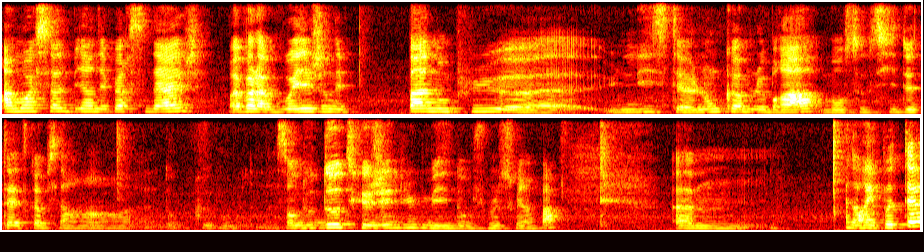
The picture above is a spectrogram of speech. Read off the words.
À moi seul, bien des personnages. Ouais, voilà, vous voyez, j'en ai pas non plus une liste longue comme le bras. Bon, c'est aussi deux têtes comme ça. Hein. Donc, il y en a sans doute d'autres que j'ai lus, mais dont je me souviens pas. Dans Harry Potter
